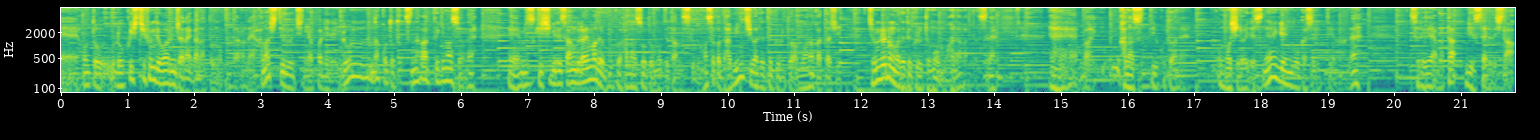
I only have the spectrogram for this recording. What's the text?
えー、本当67分で終わるんじゃないかなと思ったらね話しているうちにやっぱりねいろんなこととつながってきますよね、えー、水木しげるさんぐらいまで僕話そうと思ってたんですけどまさかダ・ヴィンチが出てくるとは思わなかったしジョン・レノンが出てくるとも思わなかったですね、えーまあ、話すっていうことはね面白いですね。言語化するっていうのはね。それではまたリュースタイルでした。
